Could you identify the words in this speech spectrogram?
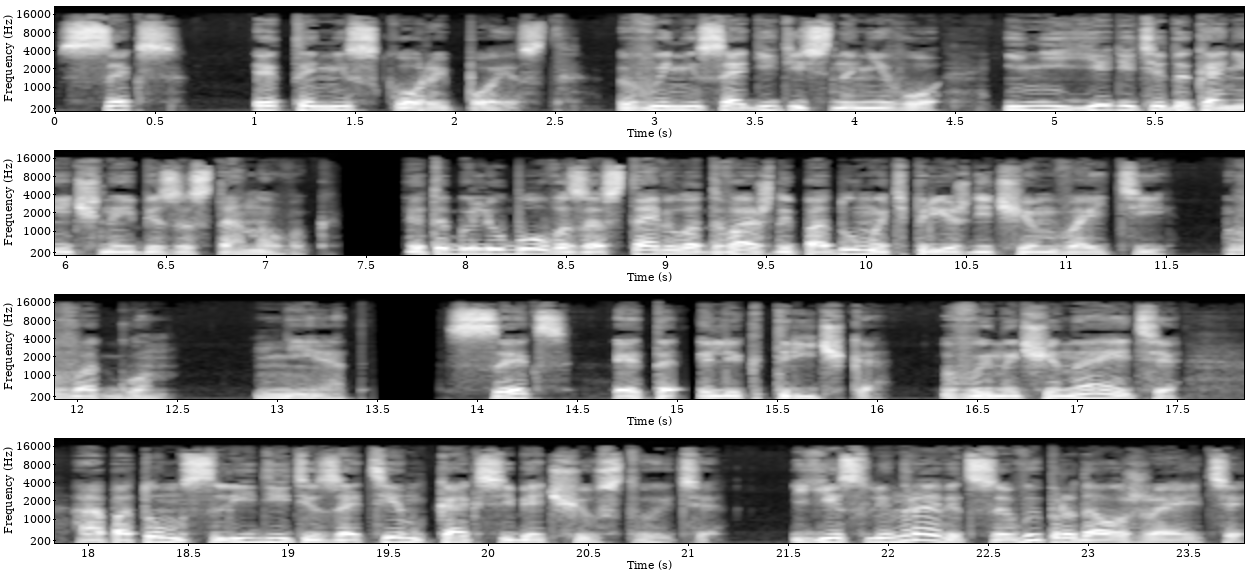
Секс — это не скорый поезд. Вы не садитесь на него и не едете до конечной без остановок. Это бы любого заставило дважды подумать, прежде чем войти в вагон. Нет, секс — это электричка. Вы начинаете, а потом следите за тем, как себя чувствуете. Если нравится, вы продолжаете.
